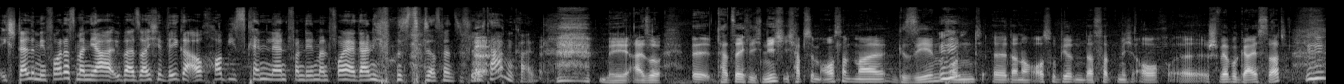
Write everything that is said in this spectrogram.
ich stelle mir vor, dass man ja über solche Wege auch Hobbys kennenlernt, von denen man vorher gar nicht wusste, dass man sie vielleicht haben kann. Nee, also äh, tatsächlich nicht. Ich habe es im Ausland mal gesehen Mhm. und äh, dann auch ausprobiert und das hat mich auch äh, schwer begeistert. Mhm.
